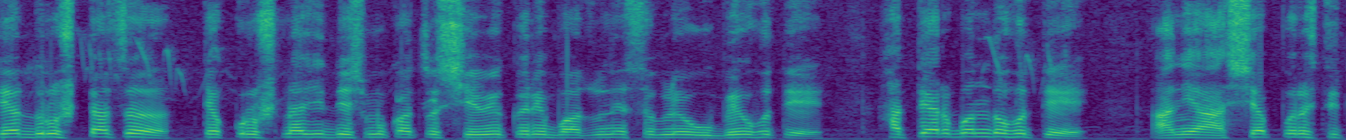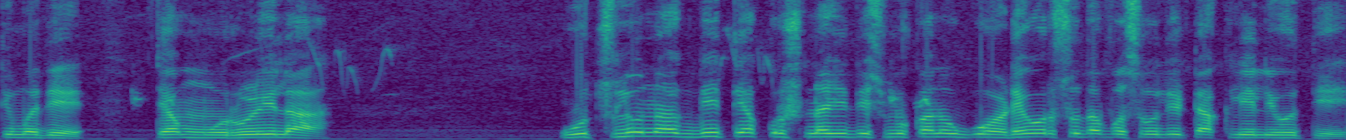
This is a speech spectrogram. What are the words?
त्या दृष्टाचं त्या कृष्णाजी देशमुखाचं सेवेकरी बाजूने सगळे उभे होते हत्यारबंद होते आणि अशा परिस्थितीमध्ये त्या मुरळीला उचलून अगदी त्या कृष्णाजी देशमुखानं घोड्यावर सुद्धा बसवली टाकलेली होती.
